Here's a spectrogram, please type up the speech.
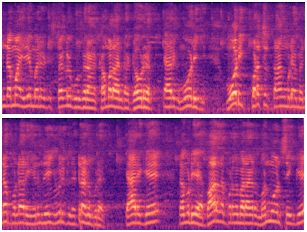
இந்த அம்மா இதே மாதிரி ஸ்ட்ரகிள் கொடுக்குறாங்க. கமலா என்ற கவர்னர் யாருக்கு? மோடிக்கு. மோடி குறைச்சல் தாங்க முடியாமல் என்ன பண்ணுறாரு இருந்து இவருக்கு லெட்டர் அனுப்புகிறார் யாருக்கு? நம்முடைய பாரத பிரதமராக மன்மோகன் சிங்க்கு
